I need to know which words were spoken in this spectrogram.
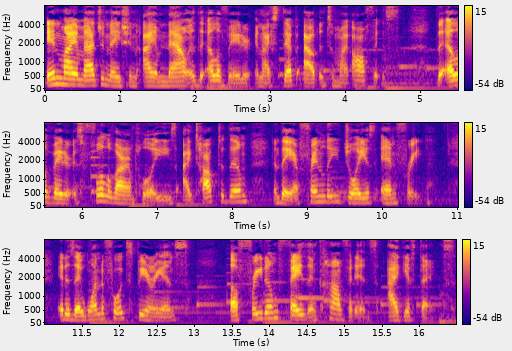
In my imagination, I am now in the elevator and I step out into my office. The elevator is full of our employees. I talk to them and they are friendly, joyous, and free. It is a wonderful experience of freedom, faith, and confidence. I give thanks.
